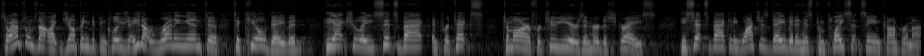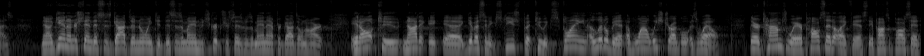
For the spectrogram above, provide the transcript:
So Absalom's not like jumping to conclusion. He's not running in to, to kill David. He actually sits back and protects Tamar for two years in her disgrace. He sits back and he watches David in his complacency and compromise. Now, again, understand this is God's anointed. This is a man who Scripture says was a man after God's own heart. It ought to not uh, give us an excuse, but to explain a little bit of why we struggle as well. There are times where Paul said it like this. The Apostle Paul said,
